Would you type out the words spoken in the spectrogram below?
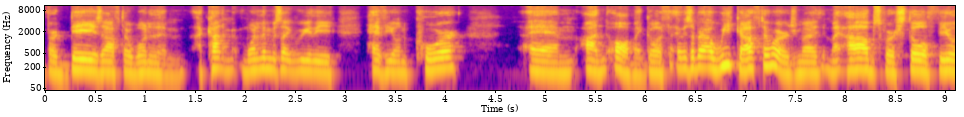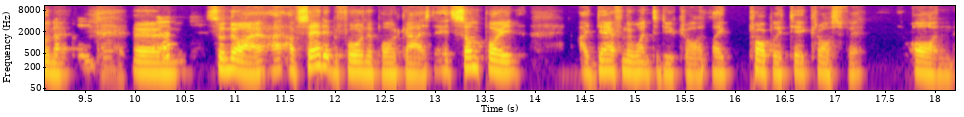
for days after one of them. I can't. One of them was like really heavy on core, um, and oh my god, it was about a week afterwards. My my abs were still feeling it. Um, so no, I, I've said it before in the podcast. At some point, I definitely want to do cross, like properly take CrossFit on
